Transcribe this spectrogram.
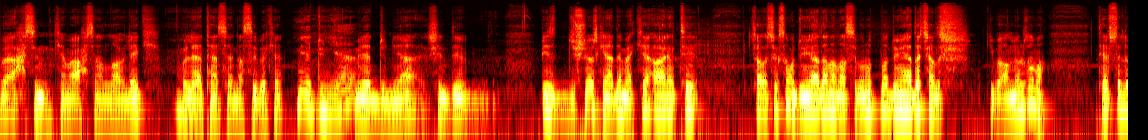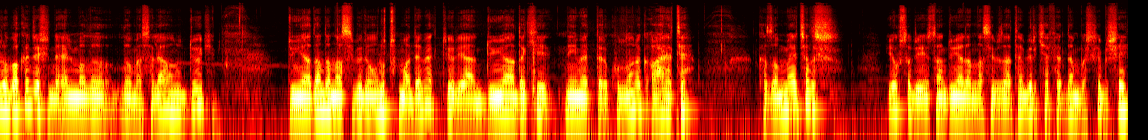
ve ahsin kema ahsanallahu lek ve la tense nasibeke mined dünya mined dünya. Şimdi biz düşünüyoruz ki ya demek ki ahireti çalışacaksın ama dünyadan da nasibi unutma. Dünyada çalış gibi anlıyoruz ama tefsirlere bakınca şimdi Elmalılı mesela onu diyor ki dünyadan da nasibini unutma demek diyor. Yani dünyadaki nimetleri kullanarak ahirete kazanmaya çalış. Yoksa diyor insan dünyadan nasibi zaten bir kefeden başka bir şey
